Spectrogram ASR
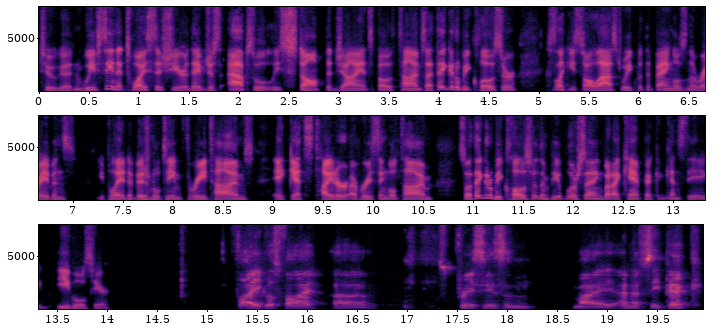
too good. And we've seen it twice this year. They've just absolutely stomped the Giants both times. I think it'll be closer because, like you saw last week with the Bengals and the Ravens, you play a divisional team three times, it gets tighter every single time. So I think it'll be closer than people are saying, but I can't pick against the Eagles here. Fly Eagles, fly. Uh, preseason, my NFC pick.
